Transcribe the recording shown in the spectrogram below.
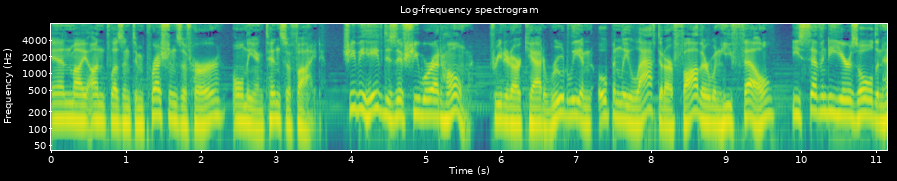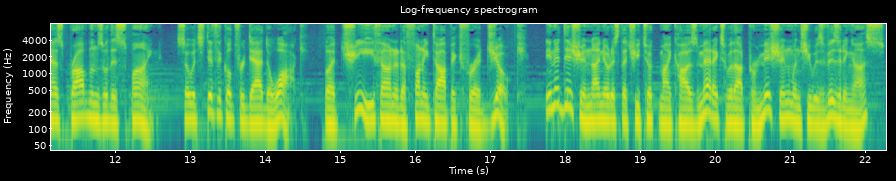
and my unpleasant impressions of her only intensified. She behaved as if she were at home, treated our cat rudely, and openly laughed at our father when he fell. He's 70 years old and has problems with his spine, so it's difficult for dad to walk but she found it a funny topic for a joke. In addition, I noticed that she took my cosmetics without permission when she was visiting us.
